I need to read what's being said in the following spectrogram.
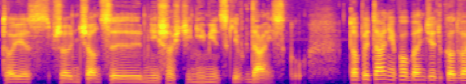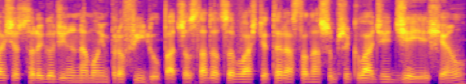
to jest przewodniczący mniejszości niemieckiej w Gdańsku. To pytanie pobędzie tylko 24 godziny na moim profilu. Patrząc na to, co właśnie teraz na naszym przykładzie dzieje się,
